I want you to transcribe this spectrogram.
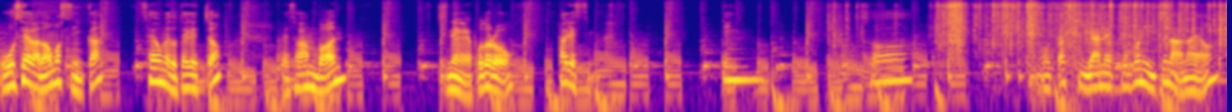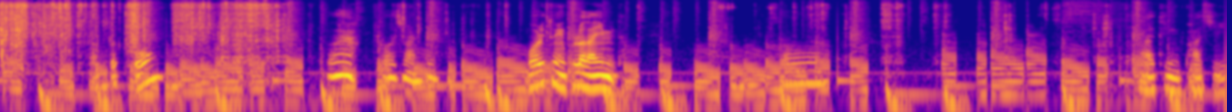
5세가 넘었으니까 사용해도 되겠죠? 그래서 한번 진행해 보도록 하겠습니다. 띵. 그래서 뭐 딱히 이 안에 부분이 있진 않아요. 뜯고 와 떨어지면 안 돼. 머리통이 굴러다닙니다. 그래서 나이트윙 바지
